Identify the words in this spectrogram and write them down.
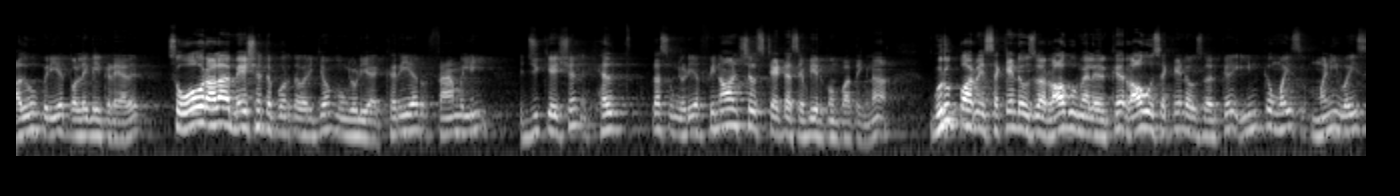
அதுவும் பெரிய தொல்லைகள் கிடையாது. ஸோ ஓவராலாக மேஷத்தை பொறுத்த வரைக்கும் உங்களுடைய career family education health plus உங்களுடைய ஃபினான்ஷியல் ஸ்டேட்டஸ் எப்படி இருக்கும் பார்த்தீங்கன்னா குரு பார்வை செகண்ட் ஹவுஸில் ராகு மேலே இருக்குது ராகு செகண்ட் ஹவுஸில் இருக்குது income wise money wise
